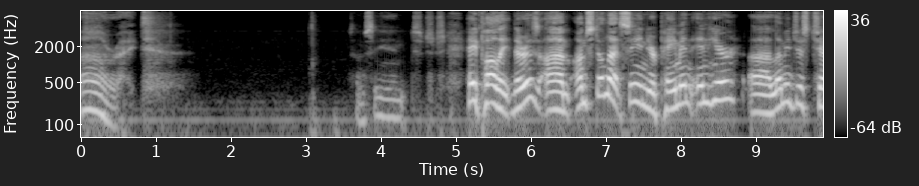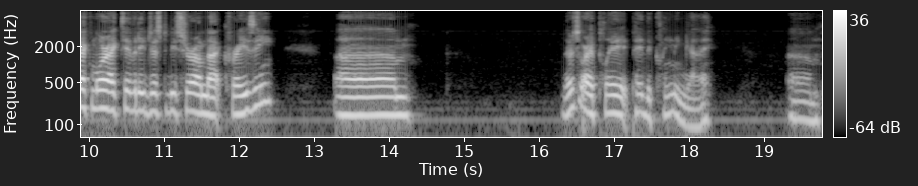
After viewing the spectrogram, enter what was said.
All right. So I'm seeing. Hey, Polly, there is. Um, I'm still not seeing your payment in here. Uh, let me just check more activity just to be sure I'm not crazy. Um, there's where I play paid the cleaning guy. Um,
